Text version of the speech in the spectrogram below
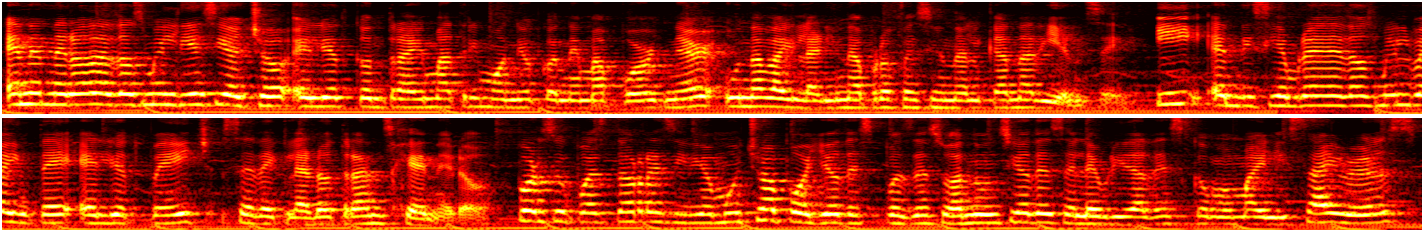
En enero de 2018, Elliot contrae matrimonio con Emma Portner, una bailarina profesional canadiense. Y en diciembre de 2020, Elliot Page se declaró transgénero. Por supuesto, recibió mucho apoyo después de su anuncio de celebridades como Miley Cyrus,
